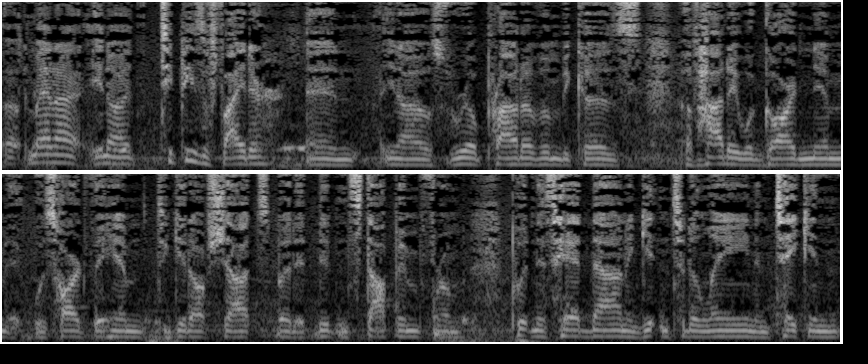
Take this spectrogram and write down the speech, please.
Uh, man, I you know TP's a fighter, and you know I was real proud of him because of how they were guarding him. It was hard for him to get off shots, but it didn't stop him from putting his head down and getting to the lane and taking,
